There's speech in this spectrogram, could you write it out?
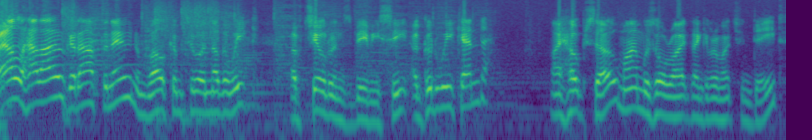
Well, hello, good afternoon, and welcome to another week of Children's BBC. A good weekend? I hope so. Mine was all right, thank you very much indeed.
